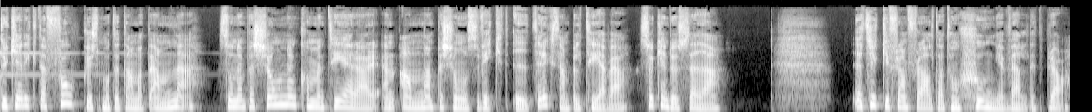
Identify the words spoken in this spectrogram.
Du kan rikta fokus mot ett annat ämne. Så när personen kommenterar en annan persons vikt i till exempel TV så kan du säga Jag tycker framförallt att hon sjunger väldigt bra.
